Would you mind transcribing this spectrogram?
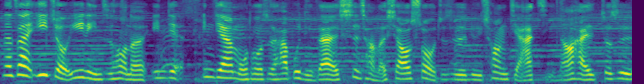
那在一九一零之后呢，印第印第安摩托车它不仅在市场的销售就是屡创佳绩，然后还就是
